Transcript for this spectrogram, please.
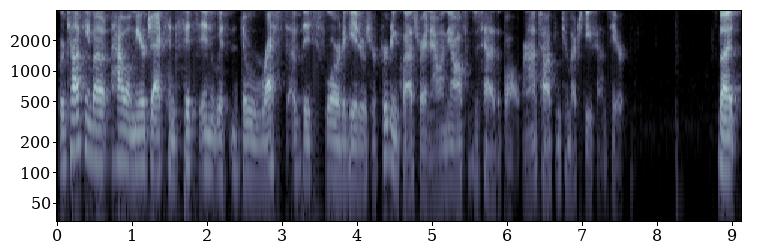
We're talking about how Amir Jackson fits in with the rest of this Florida Gators recruiting class right now on the offensive side of the ball. We're not talking too much defense here. But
